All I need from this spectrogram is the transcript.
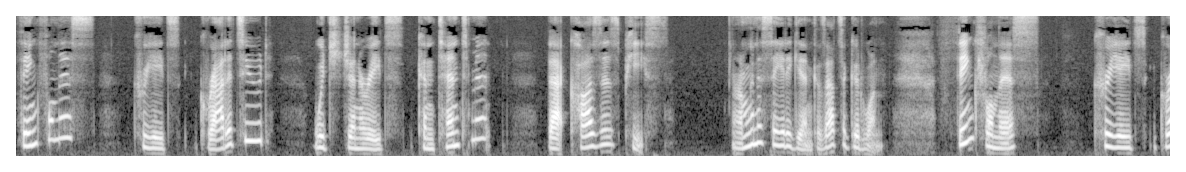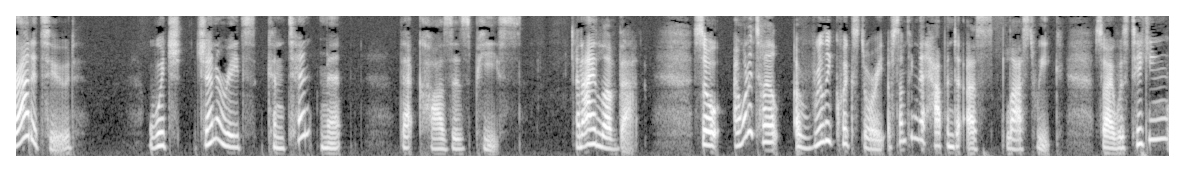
Thankfulness creates gratitude, which generates contentment that causes peace. I'm going to say it again because that's a good one. Thankfulness creates gratitude, which generates contentment that causes peace. And I love that. So, I want to tell a really quick story of something that happened to us last week. So, I was taking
